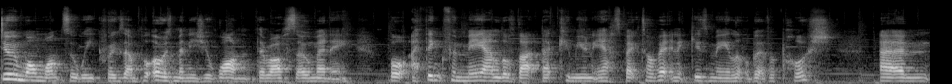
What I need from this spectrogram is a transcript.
doing one once a week, for example, or as many as you want. There are so many. But I think for me, I love that, that community aspect of it and it gives me a little bit of a push um,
